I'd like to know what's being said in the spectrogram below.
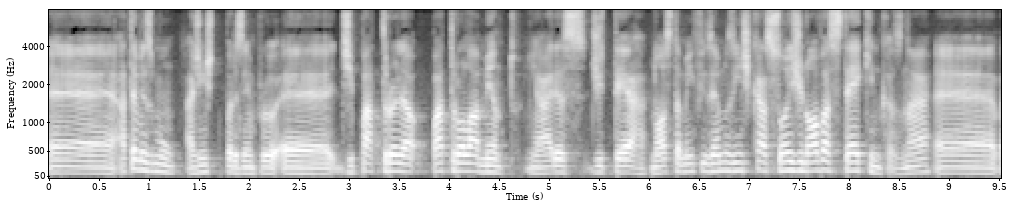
é, até mesmo a gente, por exemplo, é, de patrulha, patrulhamento em áreas de terra, nós também fizemos indicações de novas técnicas, né? É,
